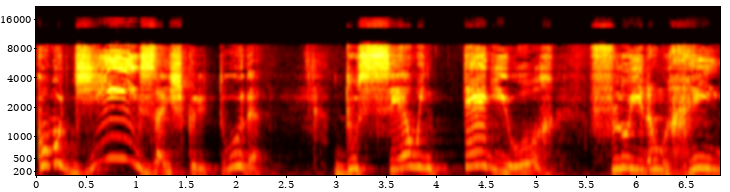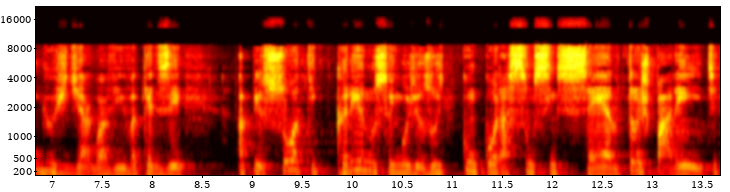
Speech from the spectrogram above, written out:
como diz a Escritura, do seu interior fluirão rios de água viva. Quer dizer, a pessoa que crê no Senhor Jesus com coração sincero, transparente,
